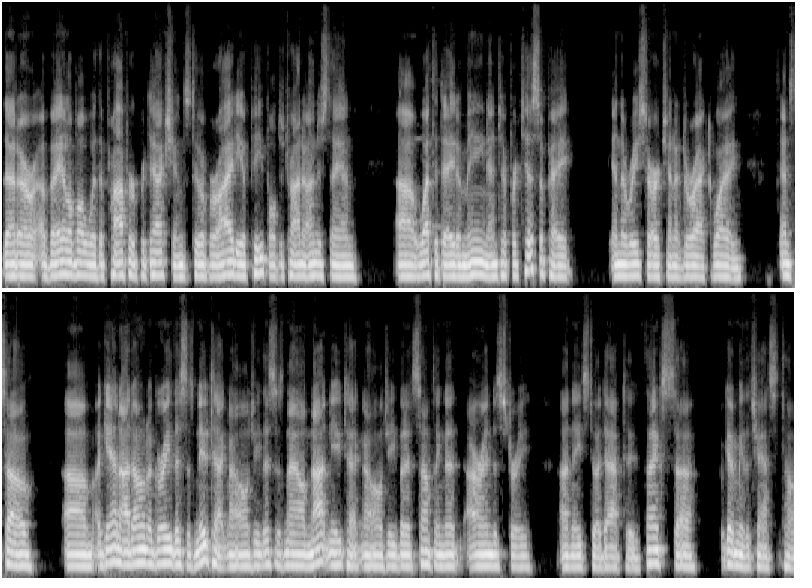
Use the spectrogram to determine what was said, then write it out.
that are available with the proper protections to a variety of people to try to understand uh, what the data mean and to participate in the research in a direct way. And so um, again, I don't agree this is new technology. This is now not new technology, but it's something that our industry uh, needs to adapt to. Thanks uh, for giving me the chance to talk.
